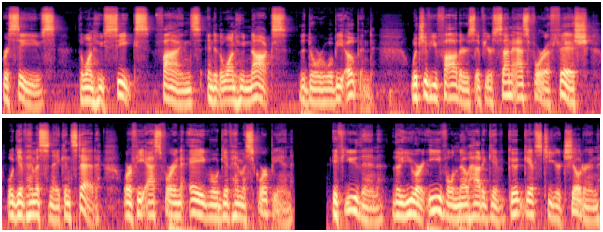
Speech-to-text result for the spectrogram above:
receives, the one who seeks finds, and to the one who knocks, the door will be opened. Which of you fathers, if your son asks for a fish, will give him a snake instead? Or if he asks for an egg, will give him a scorpion? If you then, though you are evil, know how to give good gifts to your children,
